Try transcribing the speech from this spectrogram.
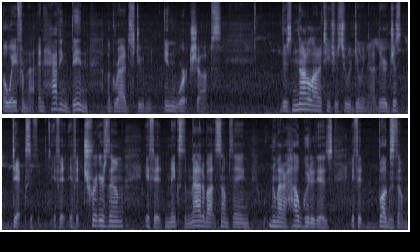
away from that. And having been a grad student in workshops, there's not a lot of teachers who are doing that. They're just dicks. If it, if it if it triggers them, if it makes them mad about something, no matter how good it is, if it bugs them,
